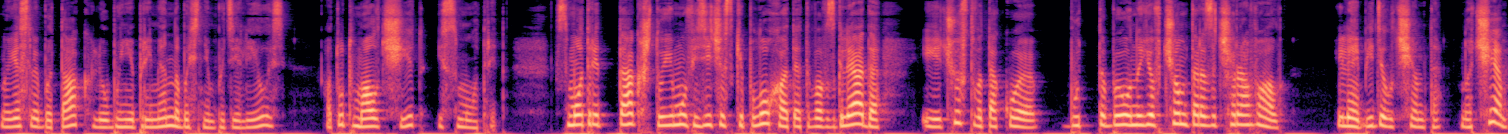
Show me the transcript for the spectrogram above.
Но если бы так, Люба непременно бы с ним поделилась. А тут молчит и смотрит. Смотрит так, что ему физически плохо от этого взгляда, и чувство такое, будто бы он ее в чем-то разочаровал. Или обидел чем-то. Но чем?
